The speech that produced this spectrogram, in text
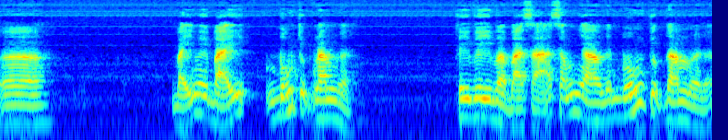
uh, 77 40 năm rồi. TV và bà xã sống nhau đến 40 năm rồi đó.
